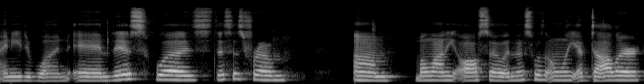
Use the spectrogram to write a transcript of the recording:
I needed one. And this was, this is from um, Milani also, and this was only a dollar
